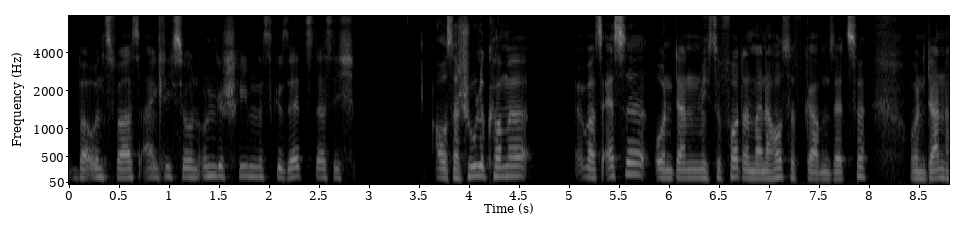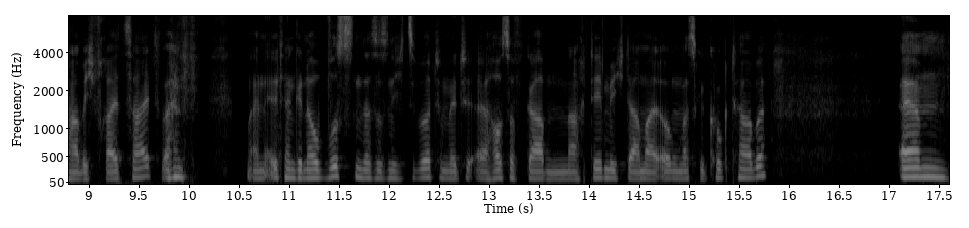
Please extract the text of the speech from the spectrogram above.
bei uns war es eigentlich so ein ungeschriebenes Gesetz, dass ich aus der Schule komme, was esse und dann mich sofort an meine Hausaufgaben setze. Und dann habe ich Freizeit, weil meine Eltern genau wussten, dass es nichts wird mit äh, Hausaufgaben, nachdem ich da mal irgendwas geguckt habe. Ähm,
